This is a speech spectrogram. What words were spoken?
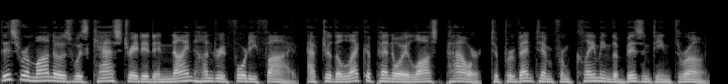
This Romanos was castrated in 945, after the Lekapenoi lost power, to prevent him from claiming the Byzantine throne.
